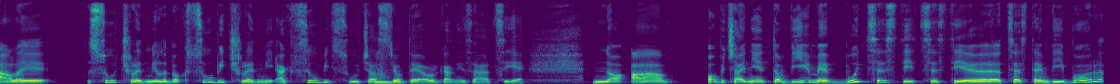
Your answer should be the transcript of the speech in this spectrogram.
Ale sú členmi, lebo chcú byť členmi a chcú byť súčasťou mm. tej organizácie. No a Obyčajne to vieme buď cez, tý, cez, tie, cez ten výbor, e,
